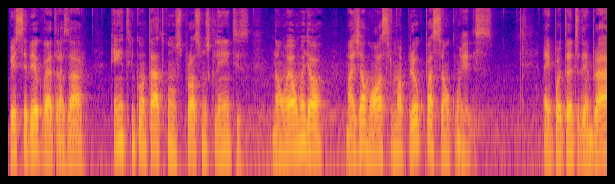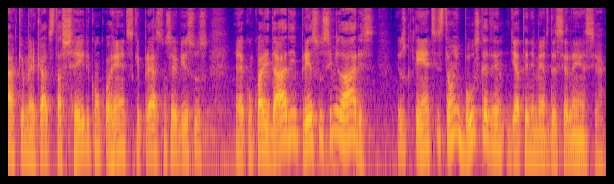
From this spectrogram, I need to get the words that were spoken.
Percebeu que vai atrasar? Entre em contato com os próximos clientes. Não é o melhor, mas já mostra uma preocupação com eles. É importante lembrar que o mercado está cheio de concorrentes que prestam serviços é, com qualidade e preços similares, e os clientes estão em busca de atendimento de excelência.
